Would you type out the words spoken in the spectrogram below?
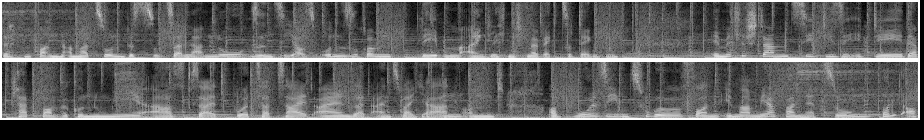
denn von Amazon bis zu Zalando sind sie aus unserem Leben eigentlich nicht mehr wegzudenken. Im Mittelstand zieht diese Idee der Plattformökonomie erst seit kurzer Zeit ein, seit ein, zwei Jahren. Und obwohl sie im Zuge von immer mehr Vernetzung und auch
